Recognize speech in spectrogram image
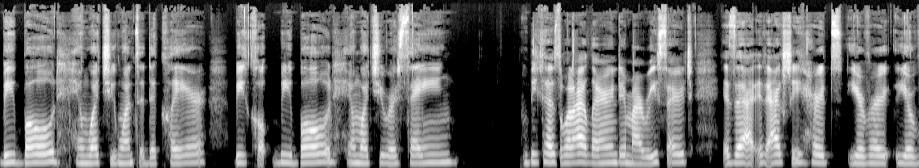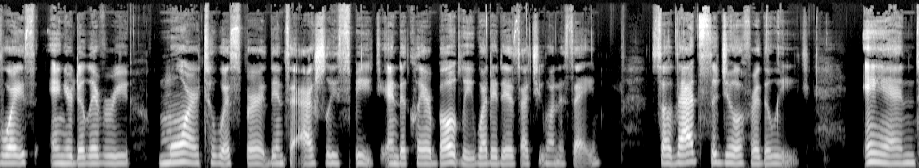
Be bold in what you want to declare. Be, be bold in what you are saying because what I learned in my research is that it actually hurts your ver- your voice and your delivery more to whisper than to actually speak and declare boldly what it is that you want to say. So that's the jewel for the week. And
